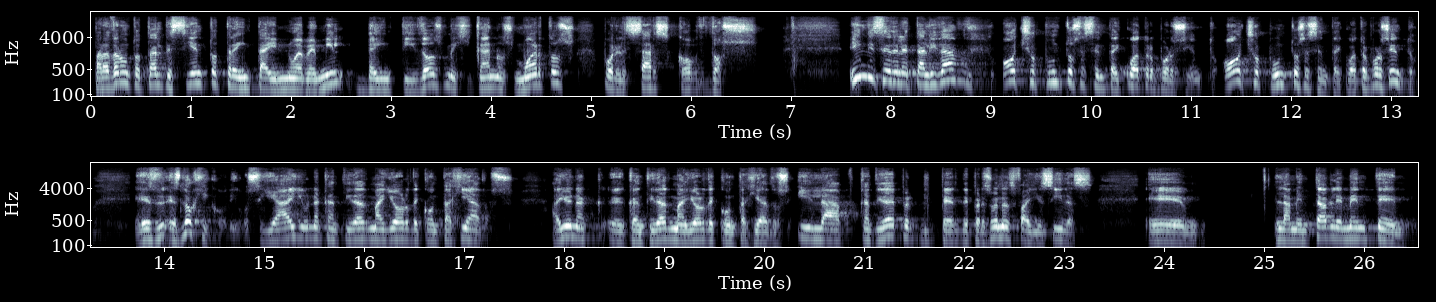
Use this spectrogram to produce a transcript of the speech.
para dar un total de 139.022 mexicanos muertos por el SARS-CoV-2. Índice de letalidad 8.64%, 8.64%. Es, es lógico, digo, si hay una cantidad mayor de contagiados, hay una eh, cantidad mayor de contagiados y la cantidad de, personas fallecidas, eh, lamentablemente,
